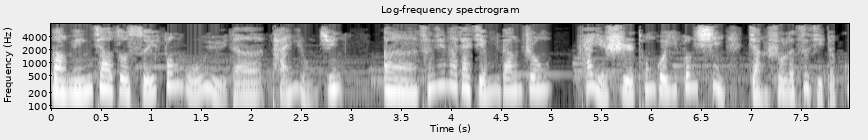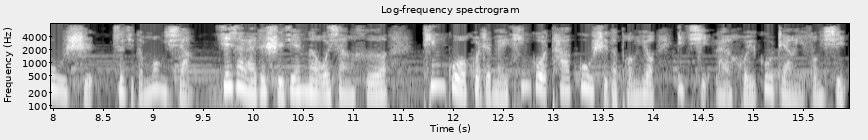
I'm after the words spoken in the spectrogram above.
网名叫做随风无语的谭咏君。呃，曾经呢在节目当中。他也是通过一封信讲述了自己的故事、自己的梦想。接下来的时间呢，我想和听过或者没听过他故事的朋友一起来回顾这样一封信。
